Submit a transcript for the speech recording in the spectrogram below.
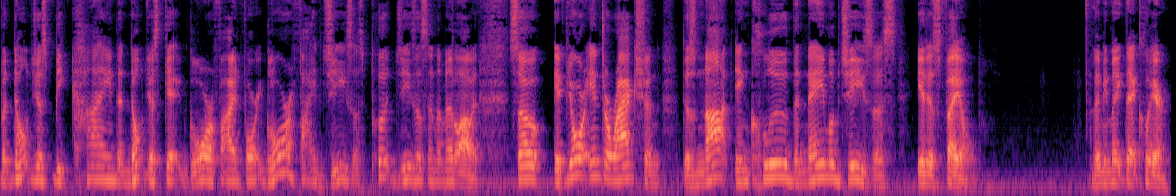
but don't just be kind and don't just get glorified for it. Glorify Jesus. Put Jesus in the middle of it. So if your interaction does not include the name of Jesus, it has failed. Let me make that clear.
